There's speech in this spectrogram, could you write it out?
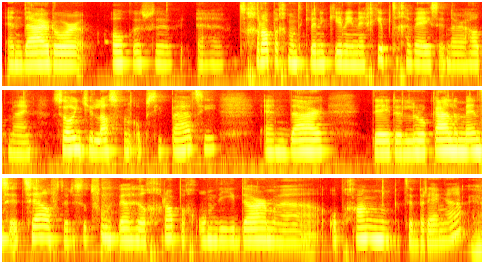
En daardoor ook eens, het grappig, want ik ben een keer in Egypte geweest en daar had mijn zoontje last van obstipatie. En daar deden de lokale mensen hetzelfde. Dus dat vond ik wel heel grappig om die darmen op gang te brengen. Ja.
